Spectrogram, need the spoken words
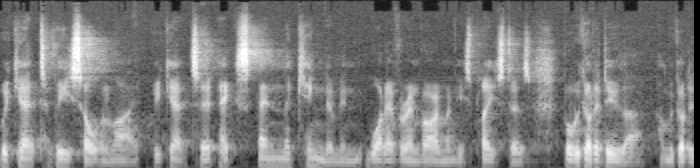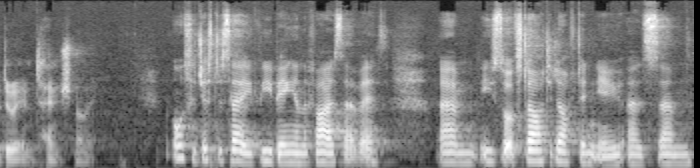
We get to be salt and light. We get to extend the kingdom in whatever environment He's placed us. But we've got to do that, and we've got to do it intentionally also, just to say, you being in the fire service, um, you sort of started off, didn't you, as um,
